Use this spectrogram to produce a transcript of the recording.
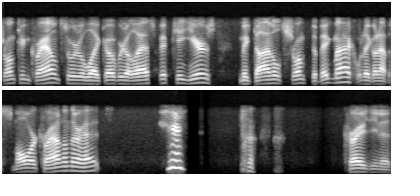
shrunken crown, sort of like over the last fifteen years. McDonald's shrunk the Big Mac. Were they going to have a smaller crown on their heads? Craziness.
